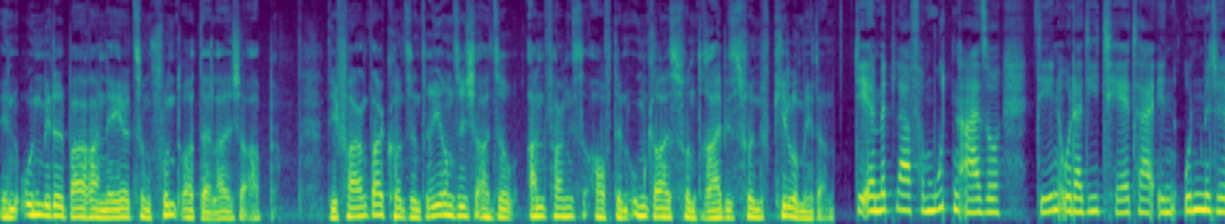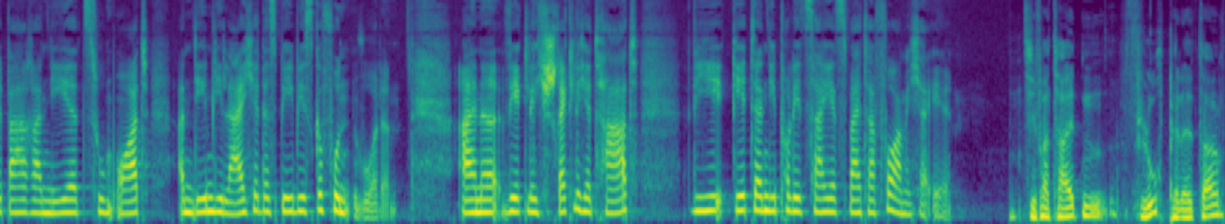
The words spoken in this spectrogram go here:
in unmittelbarer Nähe zum Fundort der Leiche ab. Die Fahnder konzentrieren sich also anfangs auf den Umkreis von drei bis fünf Kilometern. Die Ermittler vermuten also den oder die Täter in unmittelbarer Nähe zum Ort, an dem die Leiche des Babys gefunden wurde. Eine wirklich schreckliche Tat. Wie geht denn die Polizei jetzt weiter vor, Michael? Sie verteilten Fluchpelleter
